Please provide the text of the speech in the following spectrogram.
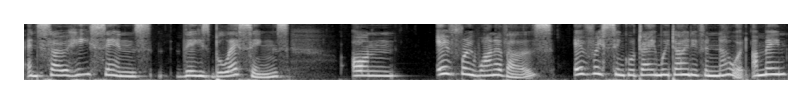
And so he sends these blessings on every one of us every single day, and we don't even know it. I mean,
